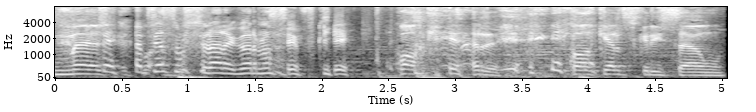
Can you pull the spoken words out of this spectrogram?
Mas Apetece-me chorar agora, não sei porquê. qualquer, qualquer descrição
